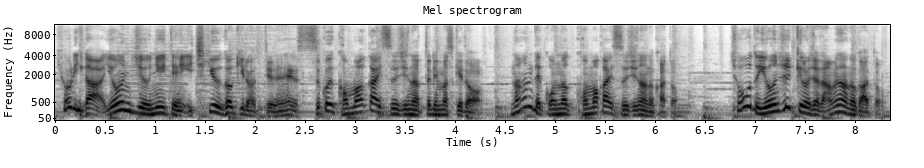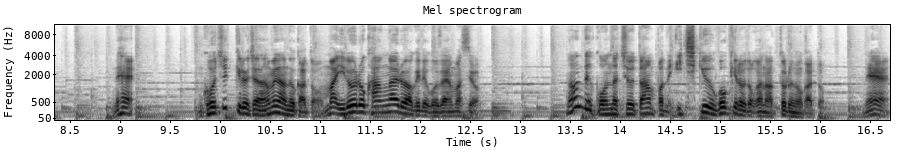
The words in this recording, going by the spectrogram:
距離が42.195キロっていうね、すごい細かい数字になっておりますけど、なんでこんな細かい数字なのかと。ちょうど40キロじゃダメなのかと。ね。50キロじゃダメなのかと。まあいろいろ考えるわけでございますよ。なんでこんな中途半端で195キロとかなっとるのかと。ね。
